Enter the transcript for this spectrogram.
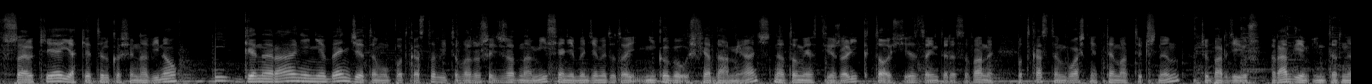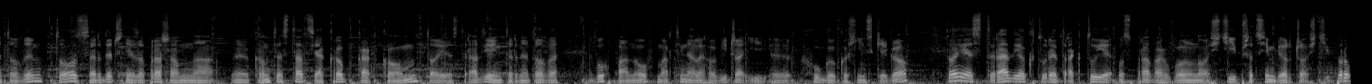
wszelkie, jakie tylko się nawiną i generalnie nie będzie temu podcastowi towarzyszyć żadna misja, nie będziemy tutaj nikogo uświadamiać, natomiast jeżeli ktoś jest zainteresowany podcastem właśnie tematycznym, czy bardziej już radiem internetowym, to serdecznie zapraszam na e, kontestacja.com, to jest radio internetowe dwóch panów, Martina Lechowicza i e, Hugo Kosińskiego. To jest radio, które traktuje o sprawach wolności i przedsiębiorczości. Pro,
